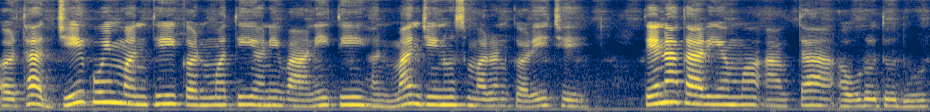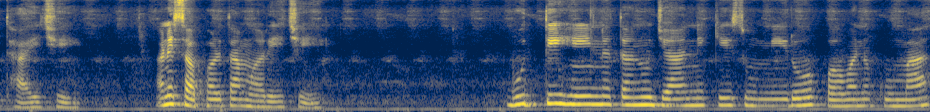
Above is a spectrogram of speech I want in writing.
અર્થાત જે કોઈ મનથી, કર્મથી અને વાણીથી હનુમાનજીનું સ્મરણ કરે છે, તેના કાર્યમાં આવતા અવરોધો દૂર થાય છે અને સફળતા મળે છે. બુદ્ધિહીન તનુ જાન કે સુમીરો પવનકુમાર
